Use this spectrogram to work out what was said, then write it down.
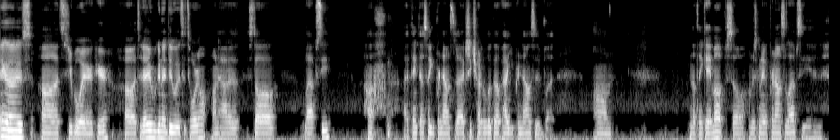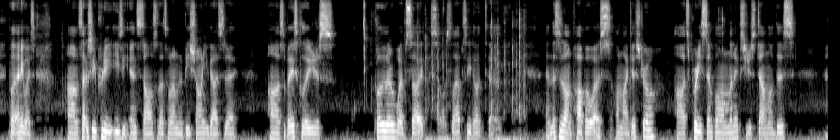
Hey guys, uh, it's your boy Eric here. Uh, today we're gonna do a tutorial on how to install Lapce. I think that's how you pronounce it. I actually tried to look up how you pronounce it, but um, nothing came up, so I'm just gonna pronounce it Lapce. And, but anyways, um, it's actually a pretty easy install, so that's what I'm gonna be showing you guys today. Uh, so basically, you just go to their website. So it's lapce.dev, and this is on Pop OS on my distro. Uh, it's pretty simple on Linux. You just download this,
